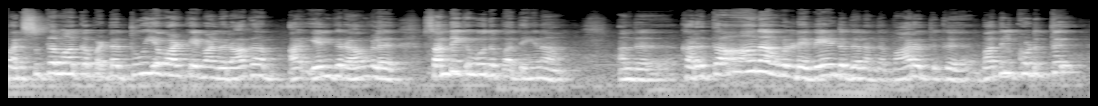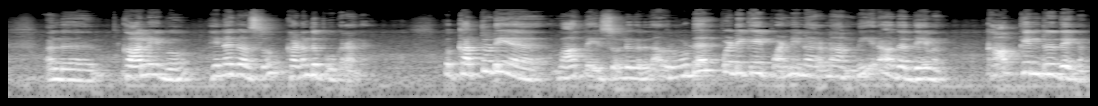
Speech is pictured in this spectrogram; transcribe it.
பரிசுத்தமாக்கப்பட்ட தூய வாழ்க்கை வாழ்ந்த ராகா அ- என்கிற அவங்கள சந்திக்கும் போது பார்த்தீங்கன்னா அந்த கருத்தான அவங்களுடைய வேண்டுதல் அந்த பாரத்துக்கு பதில் கொடுத்து அந்த காலேபும் ஹினகாசும் கடந்து போகிறாங்க. இப்போ கத்துடைய வார்த்தையை சொல்லுகிறது அவர் உடன்படிக்கை பண்ணினார்னா மீறாத தேவன் காக்கின்ற தேவன்.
